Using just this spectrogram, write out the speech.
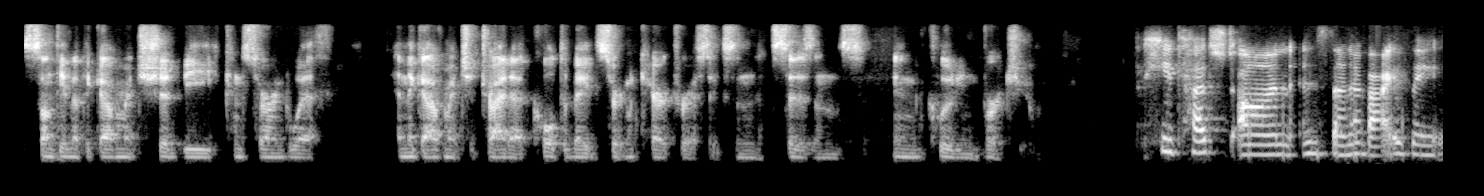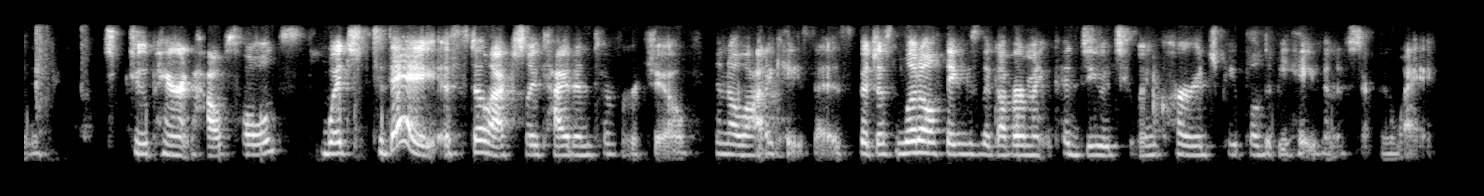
something that the government should be concerned with. And the government should try to cultivate certain characteristics in citizens, including virtue. He touched on incentivizing two parent households, which today is still actually tied into virtue in a lot of cases, but just little things the government could do to encourage people to behave in a certain way.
